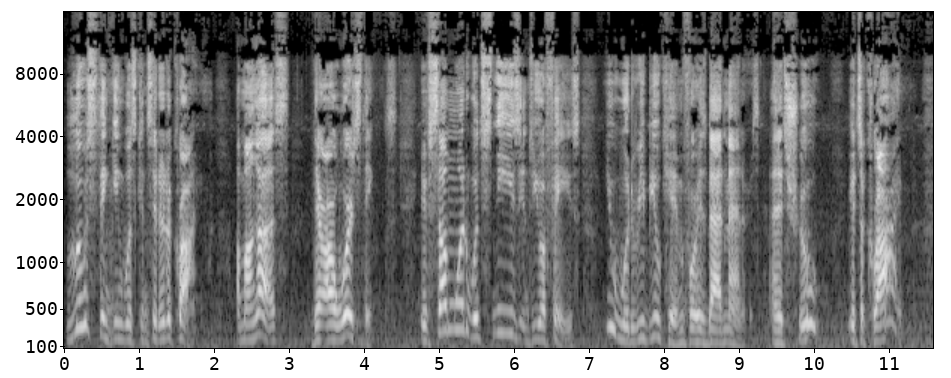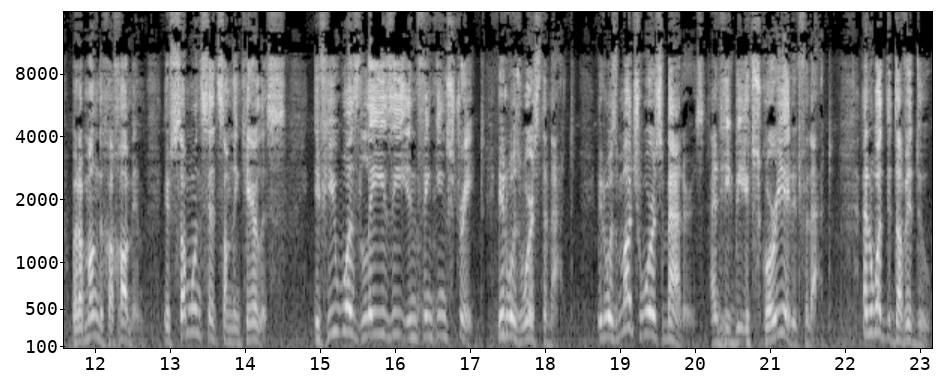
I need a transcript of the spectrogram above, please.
Loose thinking was considered a crime. Among us, there are worse things. If someone would sneeze into your face, you would rebuke him for his bad manners. And it's true. It's a crime. But among the Chachamim, if someone said something careless, if he was lazy in thinking straight, it was worse than that. It was much worse manners, and he'd be excoriated for that. And what did David do?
